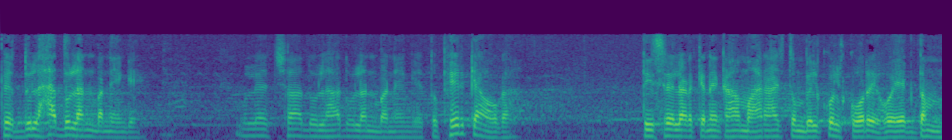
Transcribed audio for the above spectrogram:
फिर दुल्हा दुल्हन बनेंगे। बोले अच्छा दुल्हा दुल्हन बनेंगे तो फिर क्या होगा? तीसरे लड़के ने कहा, महाराज, तुम बिल्कुल कोरे हो, एकदम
